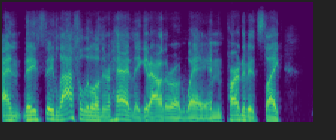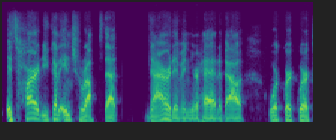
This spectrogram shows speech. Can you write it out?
and they they laugh a little in their head and they get out of their own way. And part of it's like it's hard. You've got to interrupt that narrative in your head about work, work, work.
